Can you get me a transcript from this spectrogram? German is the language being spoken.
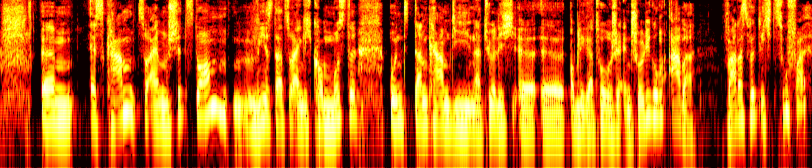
Ähm, es kam zu einem Shitstorm, wie es dazu eigentlich kommen musste, und dann kam die natürlich äh, äh, obligatorische Entschuldigung. Aber war das wirklich Zufall?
